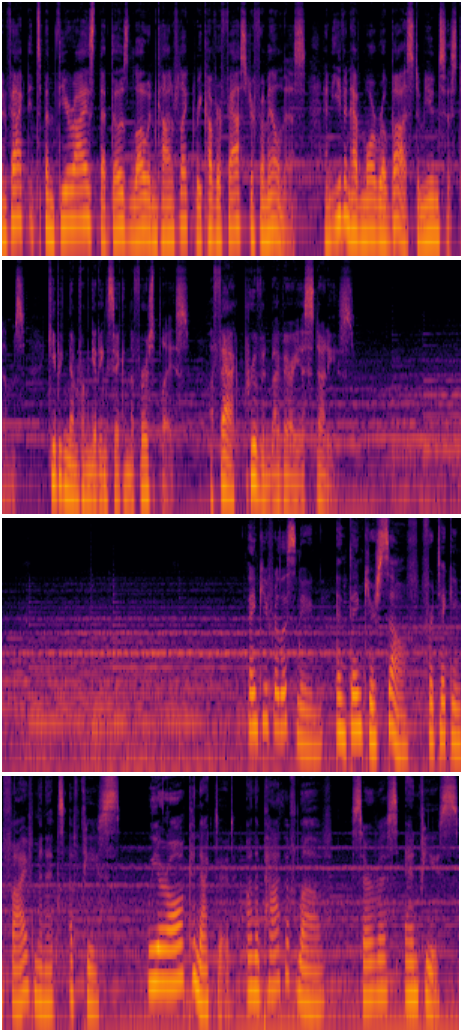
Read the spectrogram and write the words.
In fact, it's been theorized that those low in conflict recover faster from illness and even have more robust immune systems, keeping them from getting sick in the first place, a fact proven by various studies. Thank you for listening, and thank yourself for taking five minutes of peace. We are all connected on the path of love, service, and peace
